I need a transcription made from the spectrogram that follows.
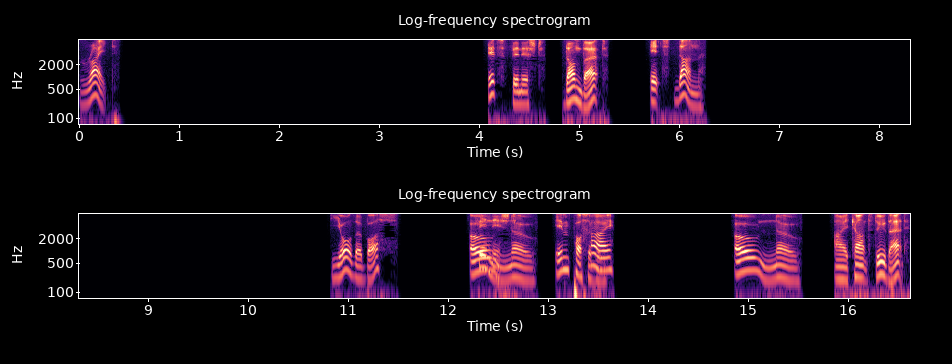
Right. It's finished. Done that. It's done. You're the boss? Oh Finished. no, impossible. Oh no, I can't do that.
